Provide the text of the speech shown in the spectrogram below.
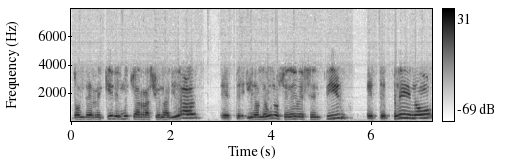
donde requiere mucha racionalidad, este, y donde uno se debe sentir este, pleno,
